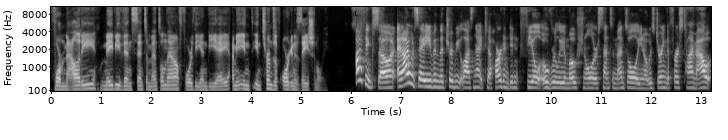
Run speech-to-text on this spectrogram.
formality maybe than sentimental now for the NBA? I mean, in, in terms of organizationally. I think so. And I would say even the tribute last night to Harden didn't feel overly emotional or sentimental. You know, it was during the first time out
